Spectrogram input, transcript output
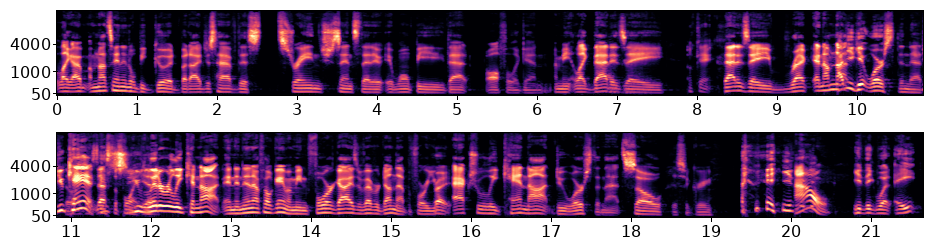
like. I'm I'm not saying it'll be good, but I just have this strange sense that it, it won't be that awful again. I mean, like that is a Okay. that is a wreck, and I'm not. How do you get worse than that? You though? Can't. That's You- the point. You yeah. literally cannot. In an NFL game, I mean, four guys have ever done that before. You Right. actually cannot do worse than that. So, Disagree. you think, ow. You think what eight?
